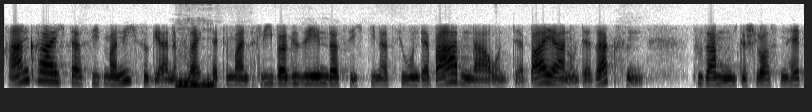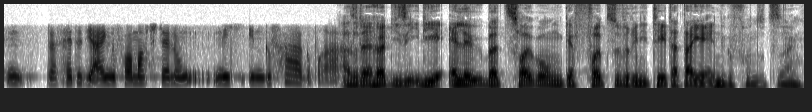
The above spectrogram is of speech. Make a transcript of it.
Frankreich. Das sieht man nicht so gerne. Mhm. Vielleicht hätte man es lieber gesehen, dass sich die Nation der Badener und der Bayern und der Sachsen zusammengeschlossen hätten. Das hätte die eigene Vormachtstellung nicht in Gefahr gebracht. Also da hört diese ideelle Überzeugung der Volkssouveränität hat da ihr Ende gefunden sozusagen.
